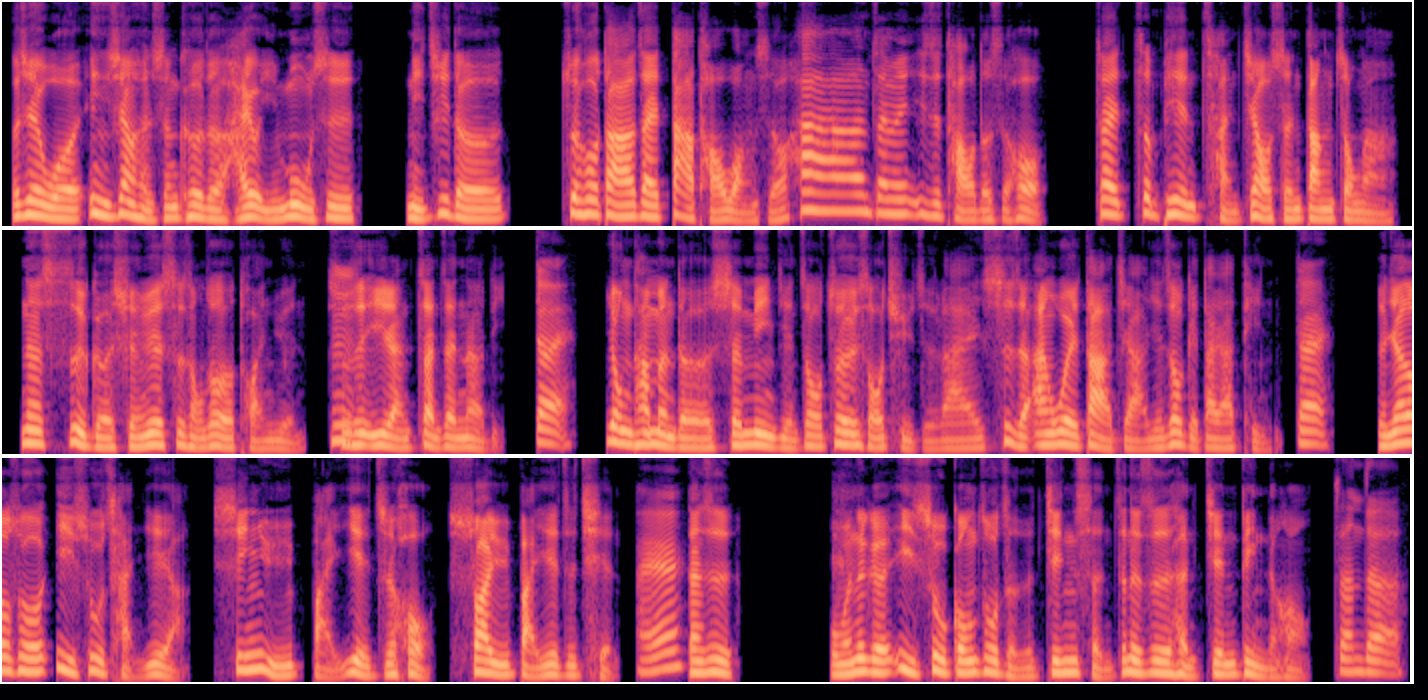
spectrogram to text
而且我印象很深刻的还有一幕是，你记得最后大家在大逃亡的时候，哈，在那边一直逃的时候，在这片惨叫声当中啊，那四个弦乐四重奏的团员是不是依然站在那里，对，用他们的生命演奏最后一首曲子来试着安慰大家，演奏给大家听？对，人家都说艺术产业啊，兴于百业之后，衰于百业之前。哎，但是我们那个艺术工作者的精神真的是很坚定的哈，真的，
